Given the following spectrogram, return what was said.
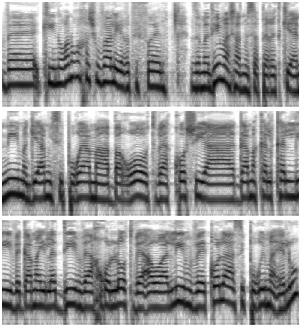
וכי היא נורא נורא חשובה לי ארץ ישראל. זה מדהים מה שאת מספרת, כי אני מגיעה מסיפורי המעברות והקושי גם הכלכלי וגם הילדים והחולות והאוהלים וכל הסיפורים האלו,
